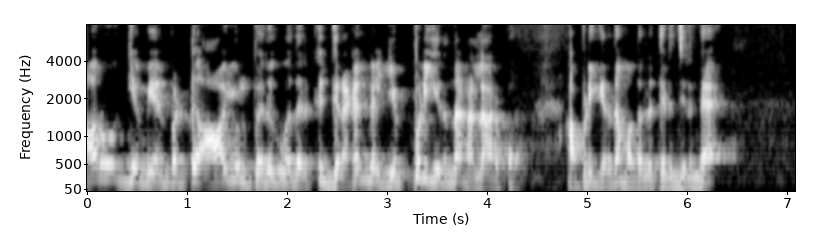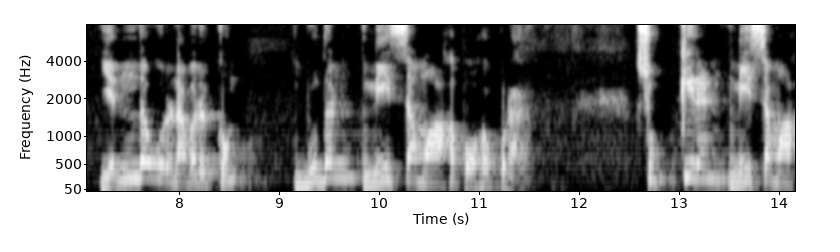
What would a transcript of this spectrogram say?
ஆரோக்கியம் ஏற்பட்டு ஆயுள் பெருகுவதற்கு கிரகங்கள் எப்படி இருந்தால் நல்லா இருக்கும்? அப்படிங்கிறத முதல்ல தெரிஞ்சிருங்க. எந்த ஒரு நபருக்கும் புதன் நீசமாக போகக்கூடாது. சுக்கிரன் நீசமாக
